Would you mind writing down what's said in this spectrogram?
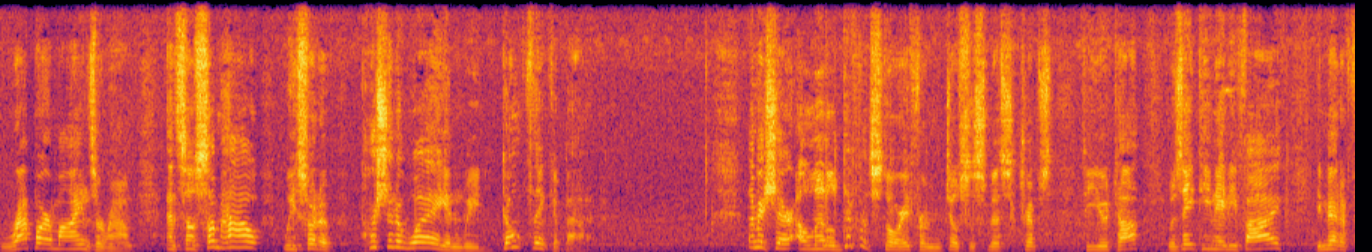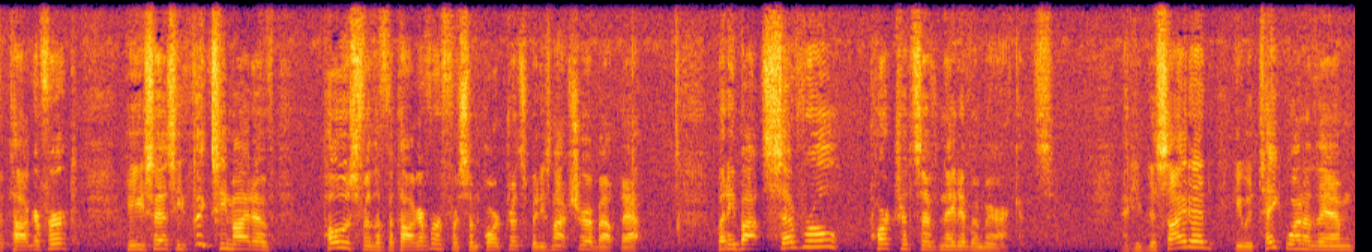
wrap our minds around. And so somehow we sort of push it away and we don't think about it. Let me share a little different story from Joseph Smith's trips to Utah. It was 1885. He met a photographer. He says he thinks he might have posed for the photographer for some portraits, but he's not sure about that. but he bought several portraits of Native Americans. And he decided he would take one of them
